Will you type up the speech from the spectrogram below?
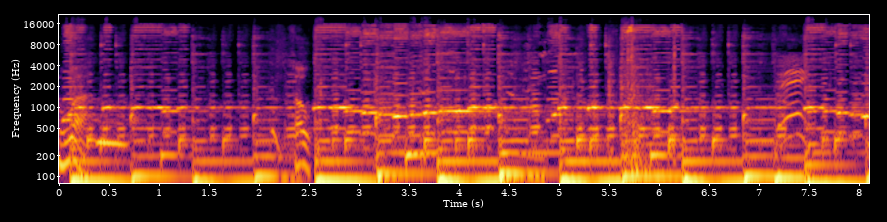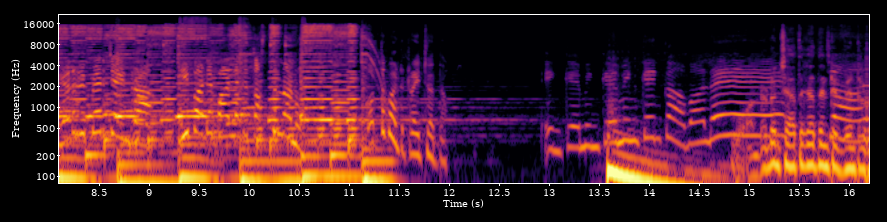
నువ్వా? ఏడ రిపేర్ చేయండి రా ఈ పాటే పాడలేక చస్తున్నాను కొత్త పాట ట్రై చేద్దాం. ఇంకేం ఇంకేం ఇంకేం కావాలే? వండడం చేత కాదంటే వినరు.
